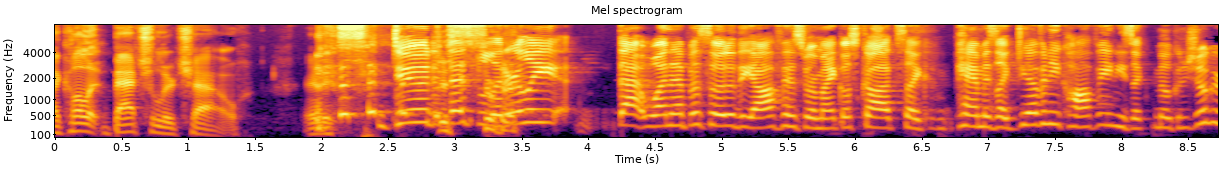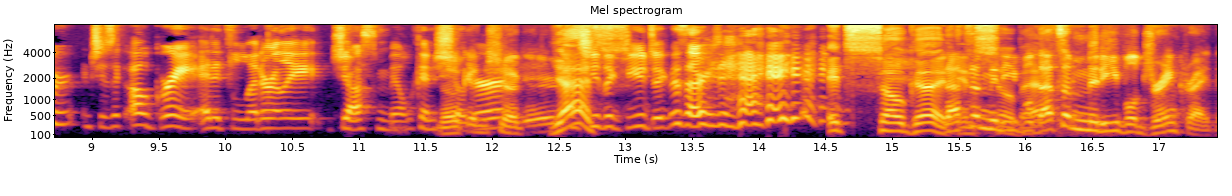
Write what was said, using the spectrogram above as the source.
I call it bachelor chow, and it's Dude, that's sorta- literally that one episode of The Office where Michael Scott's like, Pam is like, Do you have any coffee? And he's like, Milk and sugar. And she's like, Oh, great. And it's literally just milk and Milk sugar. and sugar. yes, She's like, Do you drink this every day? it's so good. that's a and so medieval. that's a medieval drink right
